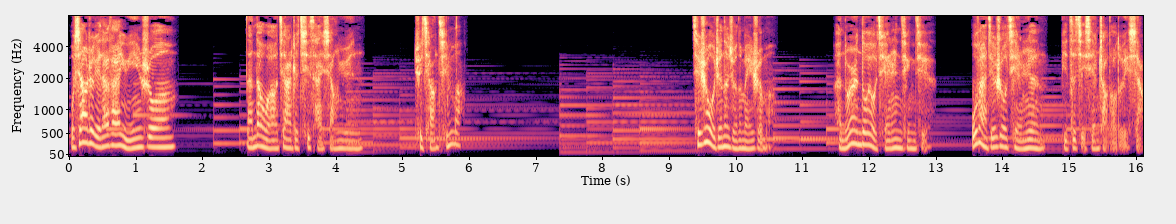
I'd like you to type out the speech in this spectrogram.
我笑着给他发语音说：“难道我要驾着七彩祥云去抢亲吗？”其实我真的觉得没什么。很多人都有前任情节，无法接受前任比自己先找到对象，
